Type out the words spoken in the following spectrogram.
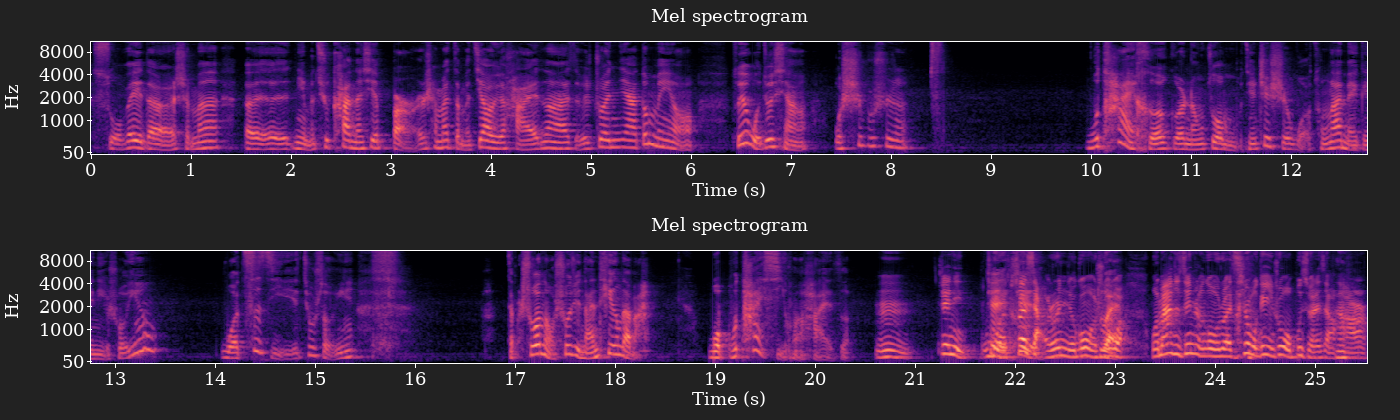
所谓的什么呃，你们去看那些本儿，什么怎么教育孩子啊，怎么专家都没有。所以我就想，我是不是不太合格能做母亲？这是我从来没跟你说，因为我自己就等于。怎么说呢？我说句难听的吧，我不太喜欢孩子。嗯，这你我特小的时候你就跟我说过，我妈就经常跟我说，其实我跟你说我不喜欢小孩儿，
